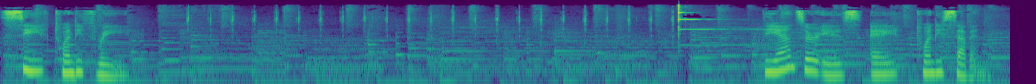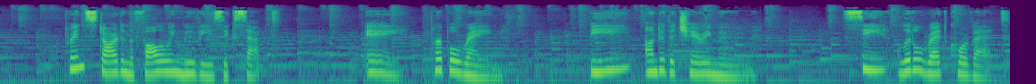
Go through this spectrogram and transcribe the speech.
C. 23. The answer is A. 27. Prince starred in the following movies except A. Purple Rain B. Under the Cherry Moon C. Little Red Corvette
